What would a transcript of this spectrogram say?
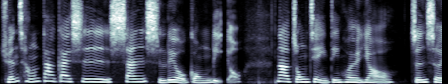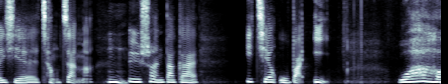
全长大概是三十六公里哦。那中间一定会要增设一些场站嘛，嗯，预算大概一千五百亿。哇，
